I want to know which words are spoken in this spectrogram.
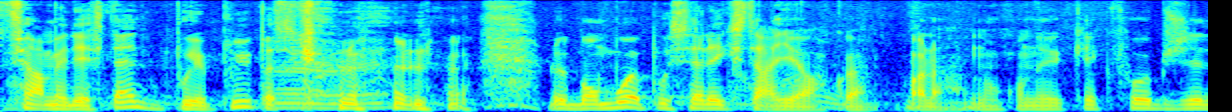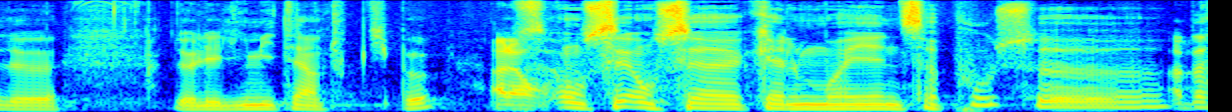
fermer les fenêtres, vous pouvez plus parce que le, bambou a poussé à l'extérieur. Quoi. Voilà. Donc, on est quelquefois obligé de, de, les limiter un tout petit peu. Alors, on sait, on sait à quelle moyenne ça pousse euh ah bah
